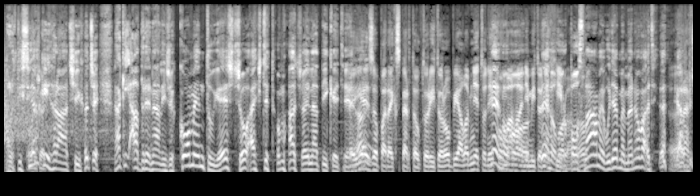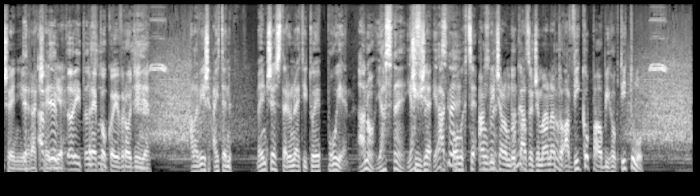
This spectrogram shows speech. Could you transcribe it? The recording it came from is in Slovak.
Ale ty si aký hráčik, že, aký adrenalín, že komentuješ čo a ešte to máš aj na tikete. Je, je zo pár expertov, ktorí to robia, ale mne to nepomáha, ani mi to nehovor, nechýba. poznáme, no? budeme menovať. Ja, radšej nie, radšej ja viem, nie. Pre pokoj v rodine. Ale vieš, aj ten Manchester United to je pojem. Áno, jasné, jasné. Čiže jasné, ak on chce jasné, Angličanom dokázať, že má na to a vykopal by ho k titulu,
